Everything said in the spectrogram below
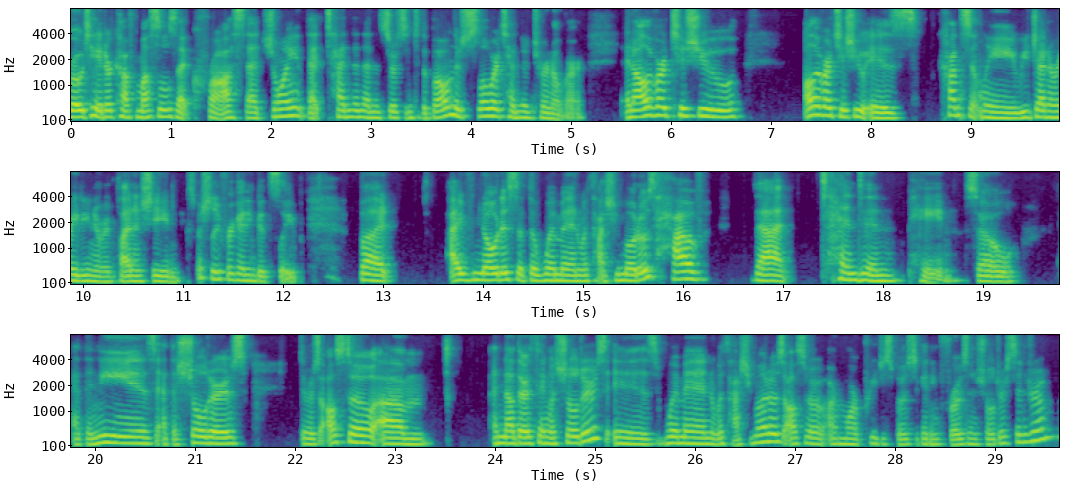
rotator cuff muscles that cross that joint, that tendon that inserts into the bone, there's slower tendon turnover. And all of our tissue, all of our tissue is constantly regenerating and replenishing, especially for getting good sleep. But I've noticed that the women with Hashimoto's have that tendon pain. So at the knees, at the shoulders. There's also um, another thing with shoulders is women with Hashimoto's also are more predisposed to getting frozen shoulder syndrome.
